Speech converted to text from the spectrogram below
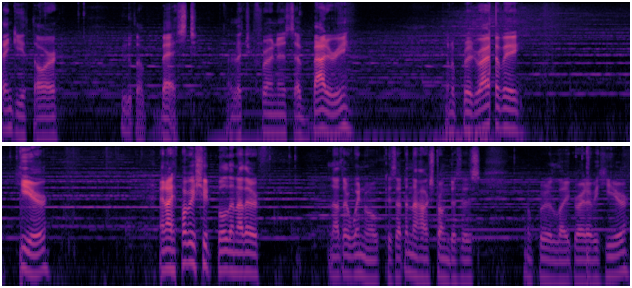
Thank you, Thor. You're the best. Electric furnace, a battery. I'm gonna put it right over here. And I probably should build another another windmill because I don't know how strong this is. I'm gonna put it like right over here.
